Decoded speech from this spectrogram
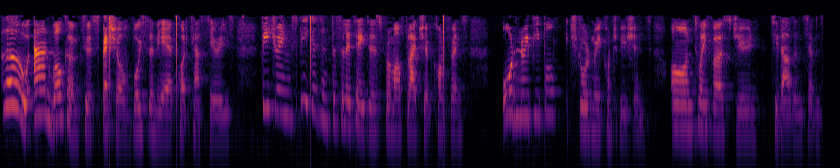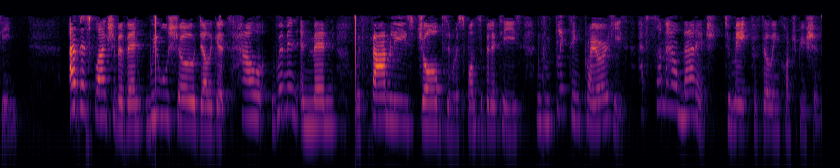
Hello, and welcome to a special Voice in the Air podcast series featuring speakers and facilitators from our flagship conference, Ordinary People, Extraordinary Contributions, on 21st June 2017. At this flagship event, we will show delegates how women and men with families, jobs, and responsibilities and conflicting priorities have somehow managed to make fulfilling contributions,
